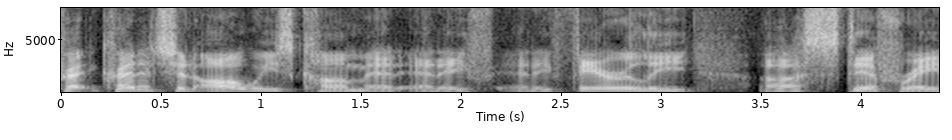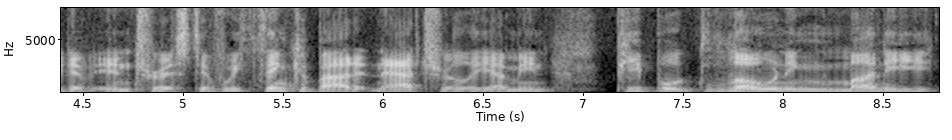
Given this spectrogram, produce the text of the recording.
Cre- credit should always come at, at a at a fairly uh, stiff rate of interest. If we think about it naturally, I mean, people loaning money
